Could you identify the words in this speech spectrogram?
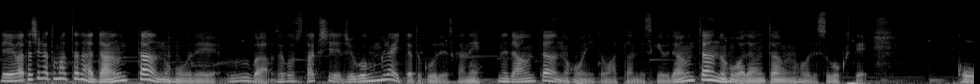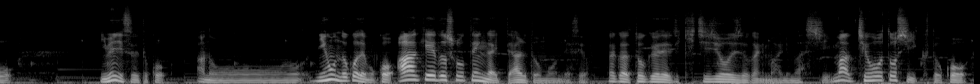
で、私が泊まったのはダウンタウンの方で、ウーバー、それこそタクシーで15分ぐらい行ったところですかね。で、ダウンタウンの方に泊まったんですけど、ダウンタウンの方はダウンタウンの方ですごくて、こう、イメージすると、こう、あのー日本どこでもこうアーケード商店街ってあると思うんですよ。だから東京でいうと吉祥寺とかにもありますし、まあ地方都市行くとこう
